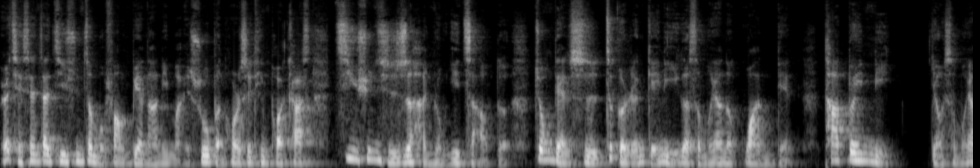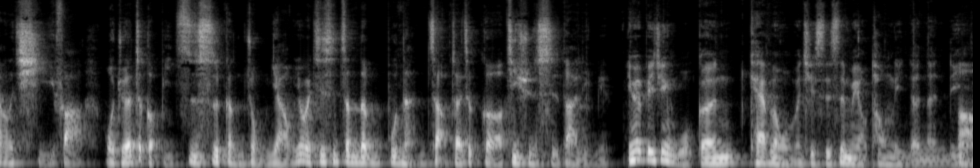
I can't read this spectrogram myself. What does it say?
而且现在资讯这么方便啊，你买书本或者是听 podcast，资讯其实是很容易找的。重点是这个人给你一个什么样的观点，他对你。有什么样的启发？我觉得这个比知识更重要，因为其实真的不难找，在这个资讯时代里面。因为毕竟我跟 Kevin，我们其实是没有通灵的能力。嗯、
